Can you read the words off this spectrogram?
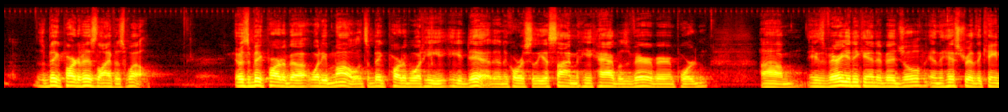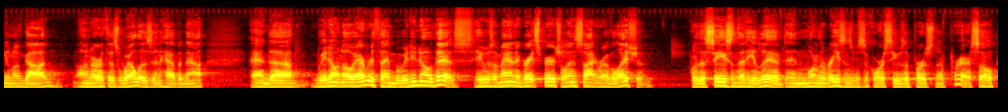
It was a big part of his life as well. It was a big part of uh, what he modeled. It's a big part of what he, he did. And of course, the assignment he had was very, very important. Um, he's a very unique individual in the history of the kingdom of God on earth as well as in heaven now. And uh, we don't know everything, but we do know this. He was a man of great spiritual insight and revelation for the season that he lived. And one of the reasons was, of course, he was a person of prayer. So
